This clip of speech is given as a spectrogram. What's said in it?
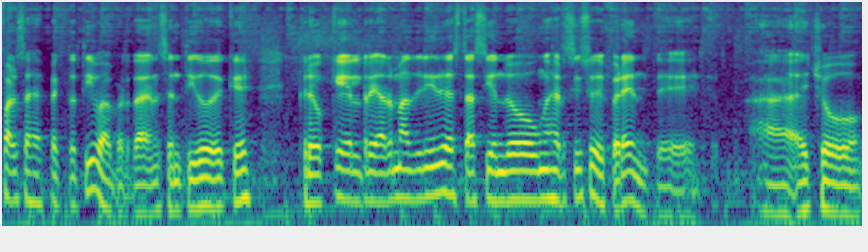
falsas expectativas, ¿verdad? En el sentido de que creo que el Real Madrid está haciendo un ejercicio diferente. Ha hecho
